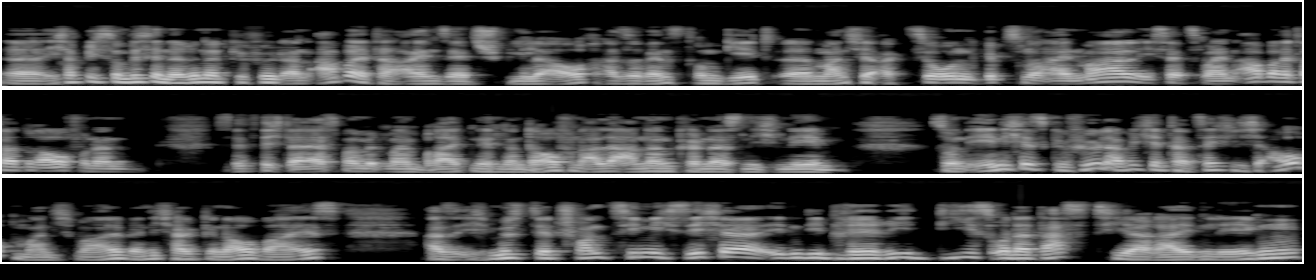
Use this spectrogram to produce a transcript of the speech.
Äh, ich habe mich so ein bisschen erinnert gefühlt an Arbeitereinsatzspiele auch. Also wenn es darum geht, äh, manche Aktionen gibt's nur einmal, ich setze meinen Arbeiter drauf und dann sitze ich da erstmal mit meinem breiten Hintern drauf und alle anderen können das nicht nehmen. So ein ähnliches Gefühl habe ich hier tatsächlich auch manchmal, wenn ich halt genau weiß, also ich müsste jetzt schon ziemlich sicher in die Prärie dies oder das Tier reinlegen,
